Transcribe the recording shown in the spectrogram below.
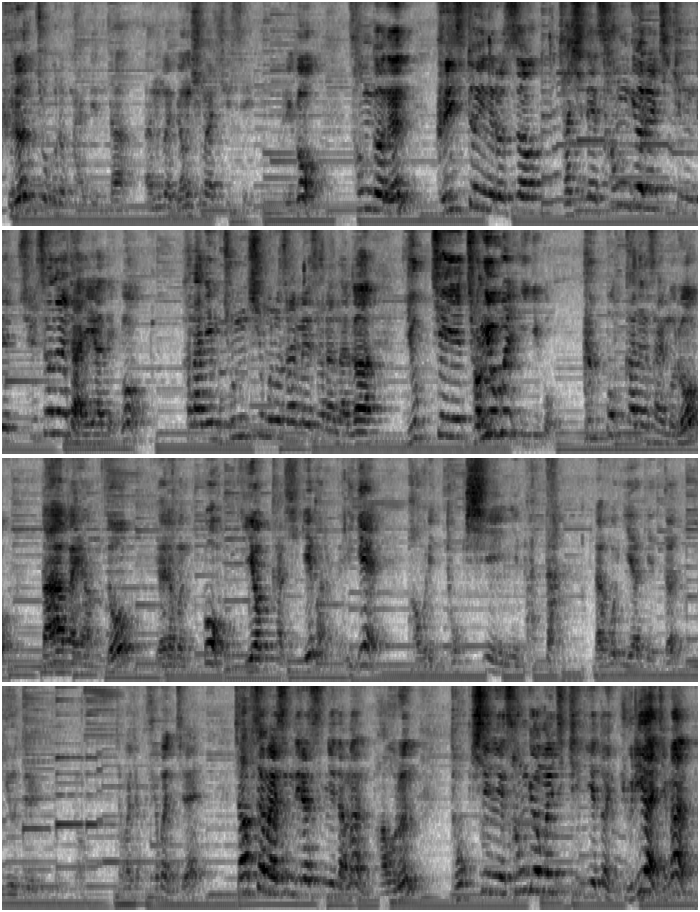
그런 쪽으로 봐야 된다라는 걸 명심할 수 있어야 돼요. 그리고 성도는 그리스도인으로서 자신의 성결을 지키는 데 최선을 다해야 되고 하나님 중심으로 삶을 살아나가 육체의 정욕을 이기고 극복하는 삶으로 나아가야 함도 여러분 꼭 기억하시기 바랍니다. 이게 바울이 독신이 낫다라고 이야기했던. 자, 마지막 세 번째. 자, 앞서 말씀드렸습니다만 바울은 독신이 성경을 지키기에 더 유리하지만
